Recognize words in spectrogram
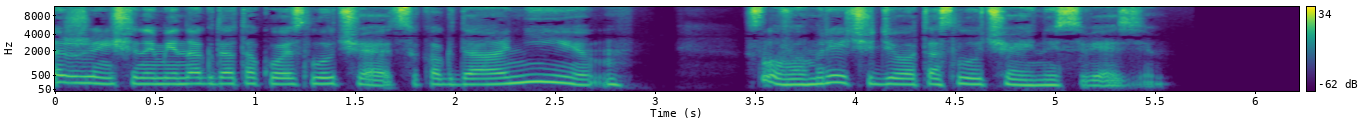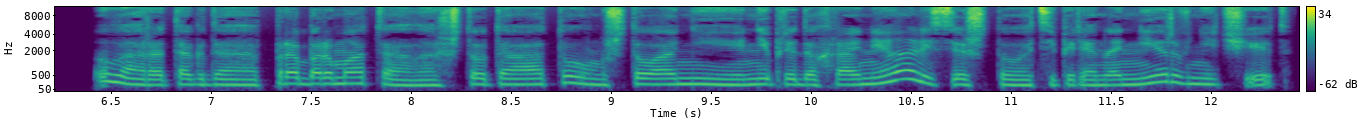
С женщинами иногда такое случается, когда они... Словом, речь идет о случайной связи. Лара тогда пробормотала что-то о том, что они не предохранялись и что теперь она нервничает.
